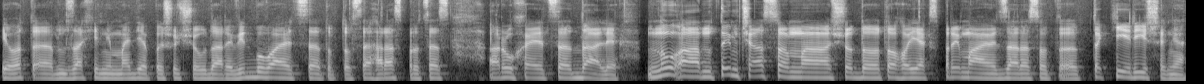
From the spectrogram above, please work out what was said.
І от е, західні медіа пишуть, що удари відбуваються, тобто все гаразд, процес рухається далі. Ну а тим часом е, щодо того, як сприймають зараз, от е, такі рішення,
